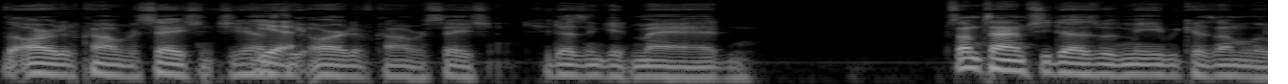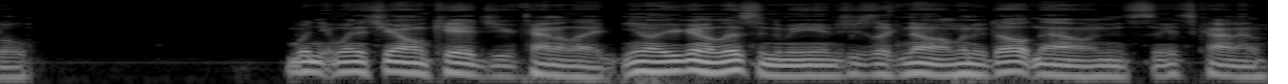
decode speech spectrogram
the art of conversation. She has Yeah. the art of conversation. She doesn't get mad. Sometimes she does with me because I'm a little. When when it's your own kids, you're kind of like, you know, you're gonna listen to me, and she's like, no, I'm an adult now, and it's it's kind of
